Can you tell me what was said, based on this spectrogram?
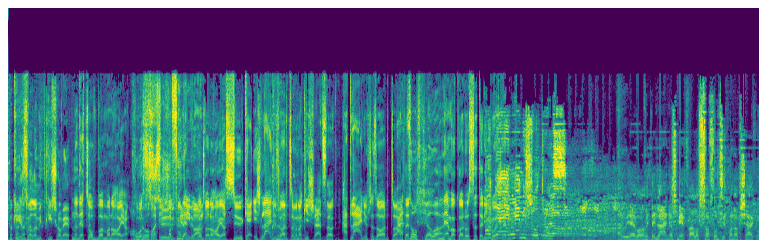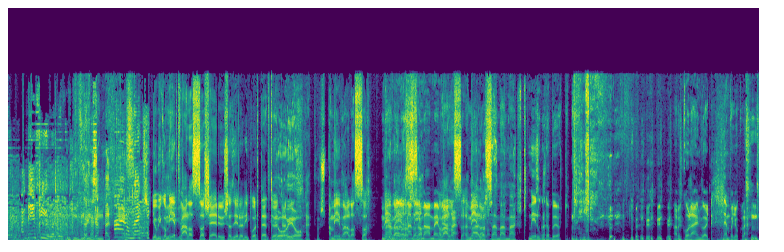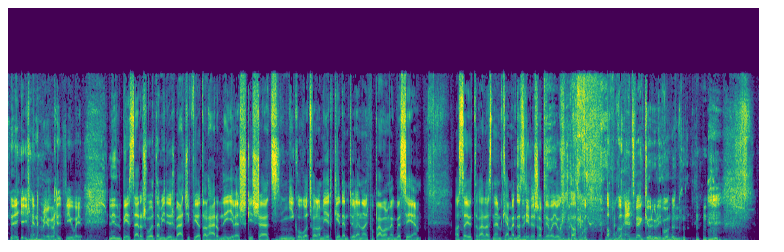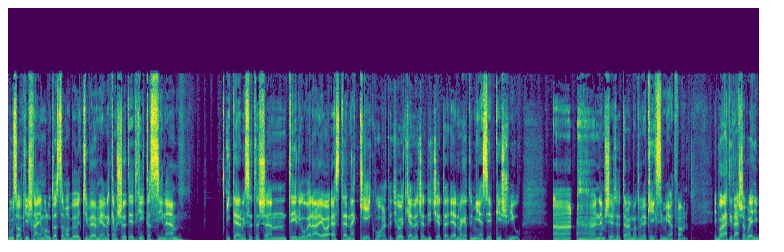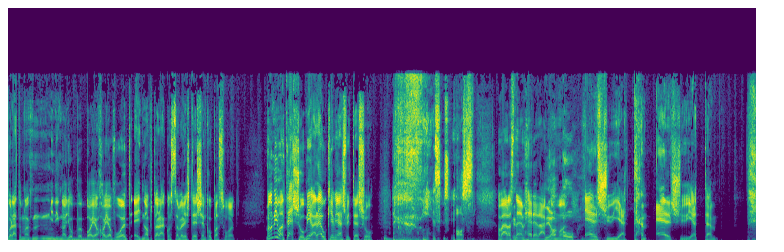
Kérsz valamit, kis haver. Na de cobban van a haja. Hosszú. szőke. A füle Mi van? a haja szőke, és lányos arca van a kisrácnak. Hát lányos az arca. Hát cofja van. Nem akar rosszat a riporter. nem is ott rossz. Árulj el valamit, egy lány az miért válassza a focit manapság? Hát de én fiú vagyok. Három meccs Jó, mikor miért válassza se erős azért a riportertől. Jó, tehát jó, hát most... A miért válassza? Miért válassza? válassza. Válasszál válassza? már mást. Miért rúgod a bört? Amikor lány vagy. Nem vagyok lány. Igen, nem vagyok lány, fiú vagyok. Lidl pénztáros voltam, idős bácsi, fiatal, három-négy éves kisrác, nyikogott valamiért, kérdem tőle nagypapával megbeszéljem. Aztán jött a válasz, nem kell, mert az édesapja vagyok. Apuka, apuka 70 körüli volt. Buszon kislányommal utaztam a bölcsibe, mivel nekem sötétkék a színem, így természetesen téli overája, Eszternek kék volt. Egy hölgy kedvesen dicsérte a gyermeket, hogy milyen szép kisfiú. Uh, nem sértődtem, megmondtam, hogy a kék szín miatt van. Egy baráti társából egyik barátomnak mindig nagyobb baja haja volt, egy nap találkoztam vele, és teljesen kopasz volt. Mondom, mi van, tesó? Mi a leukémiás, vagy tesó? Jézus. Az. A válasz nem, hererákom Ja, van. ó. Elsüllyedtem, elsüllyedtem.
